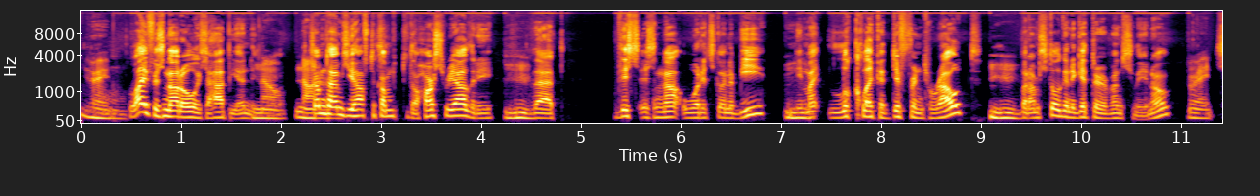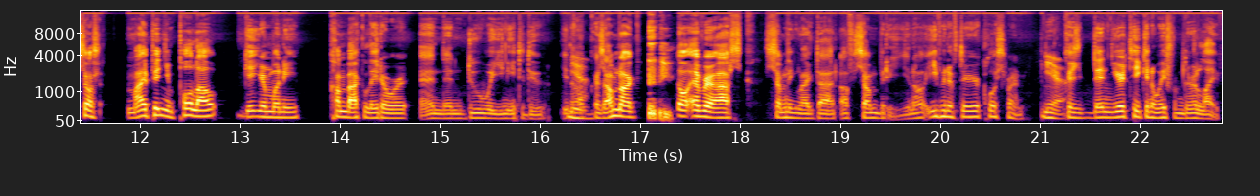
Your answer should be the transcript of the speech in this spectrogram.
Right. Life is not always a happy ending. No. No. Sometimes you have to come to the harsh reality hmm that this is not what it's going to be. It hmm might look like a different route, hmm but I'm still going to get there eventually, you know? Right. So, in my opinion, pull out, get your money, come back later, and then do what you need to do, you know? Yeah. Because I'm not, don't ever ask something like that of somebody, you know, even if they're your close friend, Yeah. because then you're taken away from their life,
